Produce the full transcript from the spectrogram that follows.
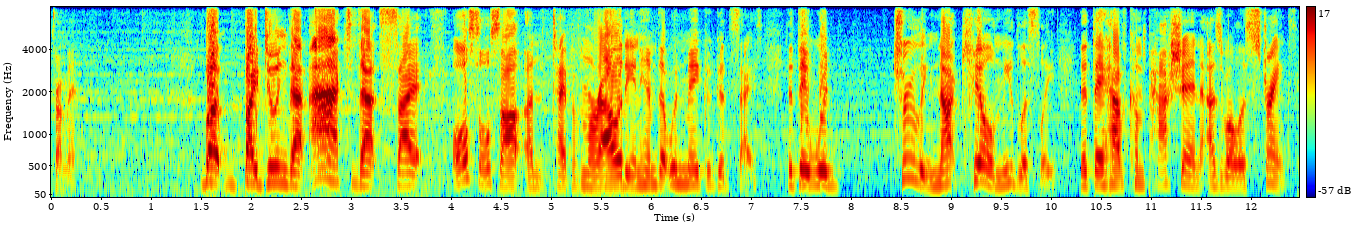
from it. But by doing that act, that scythe also saw a type of morality in him that would make a good scythe. That they would truly not kill needlessly. That they have compassion as well as strength.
